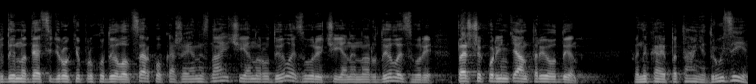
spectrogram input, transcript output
Людина 10 років проходила в церкву, каже, я не знаю, чи я народилась згори, чи я не народилась згори. 1 Корінтян 3.1. Виникає питання, друзі,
